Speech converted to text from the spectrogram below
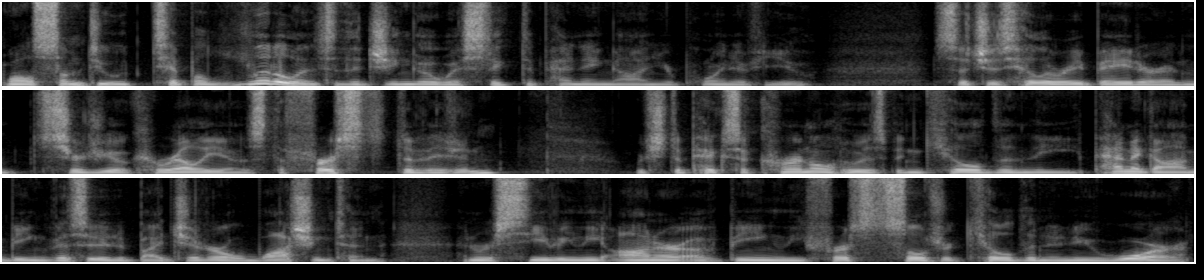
While some do tip a little into the jingoistic, depending on your point of view, such as Hilary Bader and Sergio Cariello's The First Division, which depicts a colonel who has been killed in the Pentagon being visited by General Washington and receiving the honor of being the first soldier killed in a new war,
